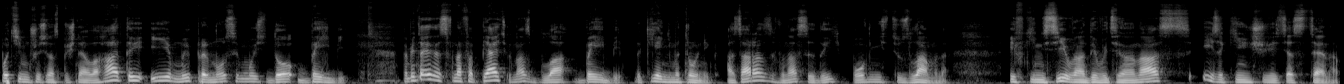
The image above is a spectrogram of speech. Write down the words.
потім щось у нас починає лагати, і ми приносимось до Бейбі. Пам'ятаєте, з FNAF 5 у нас була Бейбі, такий аніматронік, а зараз вона сидить повністю зламана. І в кінці вона дивиться на нас і закінчується сцена.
